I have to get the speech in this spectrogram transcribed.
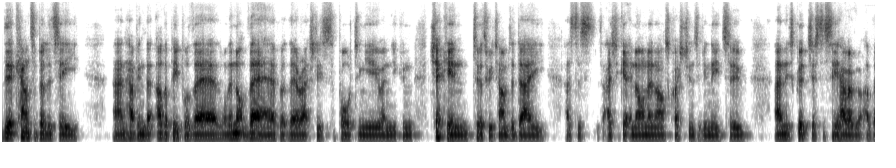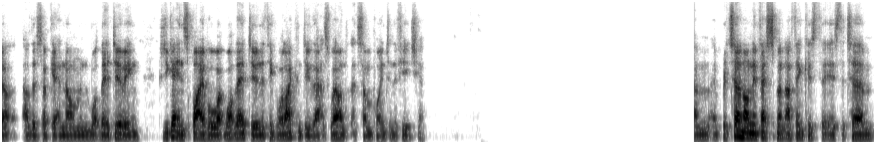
The accountability and having the other people there, well, they're not there, but they're actually supporting you and you can check in two or three times a day as, to, as you're getting on and ask questions if you need to. And it's good just to see how other, others are getting on and what they're doing because you get inspired by what, what they're doing and think, well, I can do that as well at some point in the future. Um, return on investment, I think, is the, is the term.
